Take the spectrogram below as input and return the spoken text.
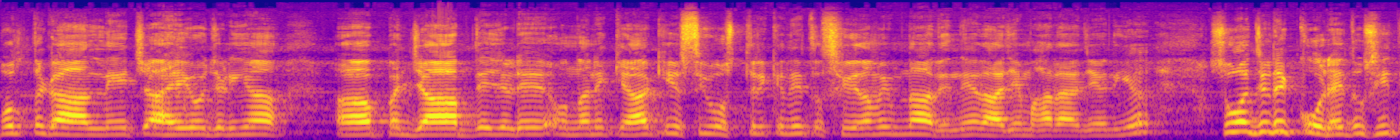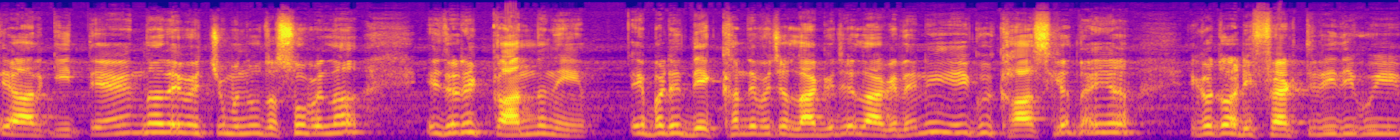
ਪੁਰਤਗਾਲ ਨੇ, ਚਾਹੇ ਉਹ ਜਿਹੜੀਆਂ ਪੰਜਾਬ ਦੇ ਜਿਹੜੇ ਉਹਨਾਂ ਨੇ ਕਿਹਾ ਕਿ ਅਸੀਂ ਉਸ ਤਰੀਕੇ ਦੀਆਂ ਤਸਵੀਰਾਂ ਵੀ ਬਣਾ ਦਿੰਦੇ ਹਾਂ ਰਾਜੇ ਮਹਾਰਾਜਿਆਂ ਦੀਆਂ। ਸੋ ਆਹ ਜਿਹੜੇ ਘੋੜੇ ਤੁਸੀਂ ਤਿਆਰ ਕੀਤੇ ਆ, ਇਹਨਾਂ ਦੇ ਵਿੱਚ ਮੈਨੂੰ ਦੱਸੋ ਪਹਿਲਾਂ, ਇਹ ਜਿਹੜੇ ਕੰਨ ਨੇ, ਇਹ ਬੜੇ ਦੇਖਣ ਦੇ ਵਿੱਚ ਅਲੱਗ ਜਿਹੇ ਲੱਗਦੇ ਨੇ, ਇਹ ਕੋਈ ਖਾਸੀਅਤ ਹੈ ਜਾਂ ਇਹ ਤੁਹਾਡੀ ਫੈਕਟਰੀ ਦੀ ਕੋਈ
